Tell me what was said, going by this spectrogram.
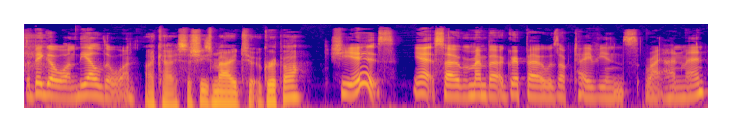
the bigger one, the elder one. Okay, so she's married to Agrippa. She is. Yeah, so remember, Agrippa was Octavian's right hand man.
